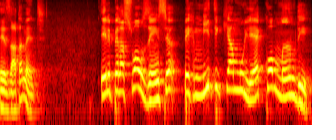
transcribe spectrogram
Exatamente. Ele, pela sua ausência, permite que a mulher comande.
